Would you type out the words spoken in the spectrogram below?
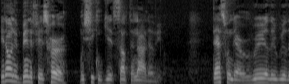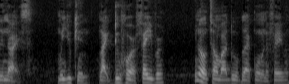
it only benefits her when she can get something out of you. That's when they're really, really nice. When you can, like, do her a favor. You know I'm talking about, do a black woman a favor.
